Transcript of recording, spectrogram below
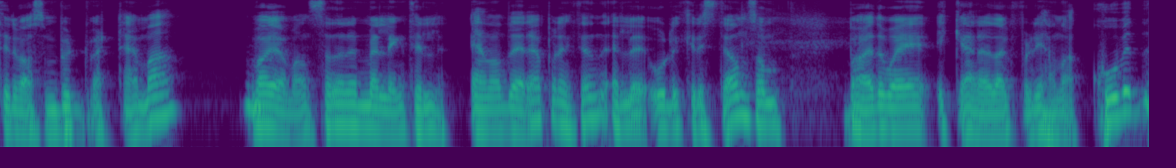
til hva som burde vært tema, hva gjør man? Sender en melding til en av dere på LinkedIn, eller Ole Kristian, som by the way ikke er her i dag fordi han har covid.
